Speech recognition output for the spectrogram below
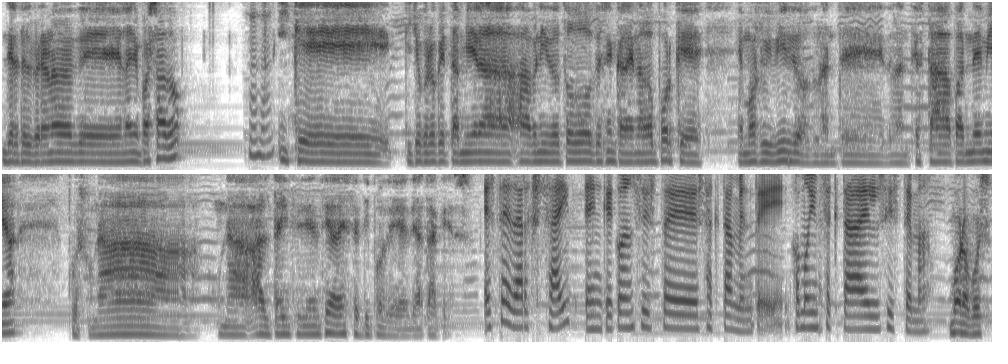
desde el verano del año pasado Ujú. y que, que yo creo que también ha, ha venido todo desencadenado porque hemos vivido durante, durante esta pandemia pues una, una alta incidencia de este tipo de, de ataques. ¿Este dark side en qué consiste exactamente? ¿Cómo infecta el sistema? Bueno, pues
